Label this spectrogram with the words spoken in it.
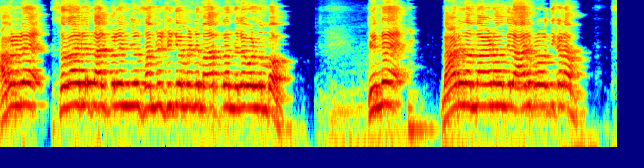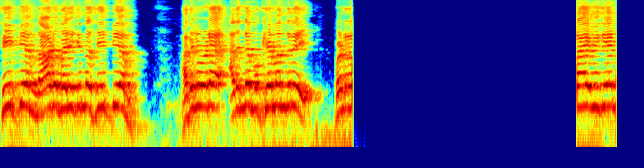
അവരുടെ സ്വകാര്യ താല്പര്യങ്ങൾ സംരക്ഷിക്കാൻ വേണ്ടി മാത്രം നിലകൊള്ളുമ്പോൾ പിന്നെ നാട് നന്നാകണമെങ്കിൽ ആര് പ്രവർത്തിക്കണം? സി പി എം നാട് ഭരിക്കുന്ന സി പി എം. അതിലൂടെ അതിന്റെ മുഖ്യമന്ത്രി പിണറായി വിജയൻ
